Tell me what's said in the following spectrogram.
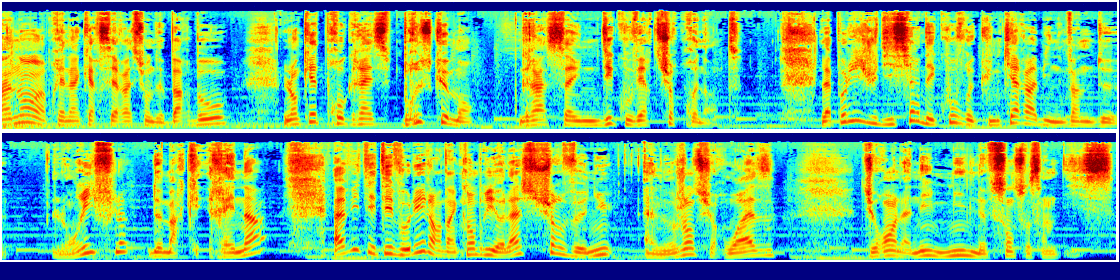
Un an après l'incarcération de Barbeau, l'enquête progresse brusquement grâce à une découverte surprenante. La police judiciaire découvre qu'une carabine 22 long rifle de marque Rena avait été volée lors d'un cambriolage survenu à Nogent-sur-Oise durant l'année 1970.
